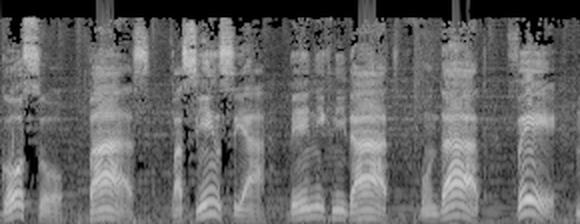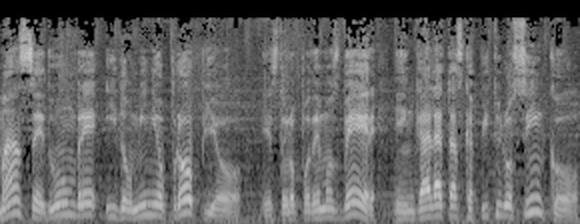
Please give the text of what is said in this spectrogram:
gozo, paz, paciencia, benignidad, bondad, fe, mansedumbre y dominio propio. Esto lo podemos ver en Gálatas capítulo 5,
